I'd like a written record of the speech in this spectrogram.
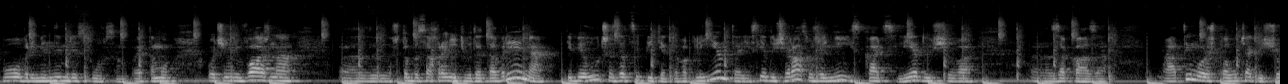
по временным ресурсам, поэтому очень важно, э, чтобы сохранить вот это время, тебе лучше зацепить этого клиента и в следующий раз уже не искать следующего э, заказа а ты можешь получать еще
